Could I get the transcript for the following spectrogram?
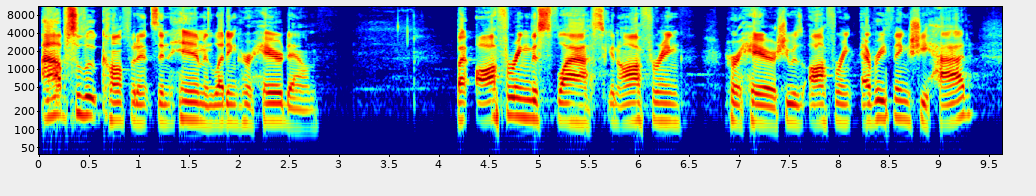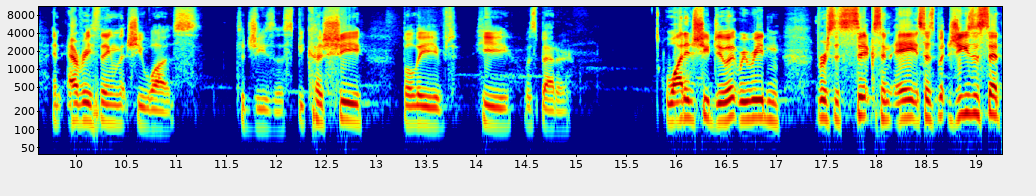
absolute confidence in him and letting her hair down. By offering this flask and offering her hair, she was offering everything she had and everything that she was to Jesus because she believed he was better. Why did she do it? We read in verses 6 and 8. It says, But Jesus said,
